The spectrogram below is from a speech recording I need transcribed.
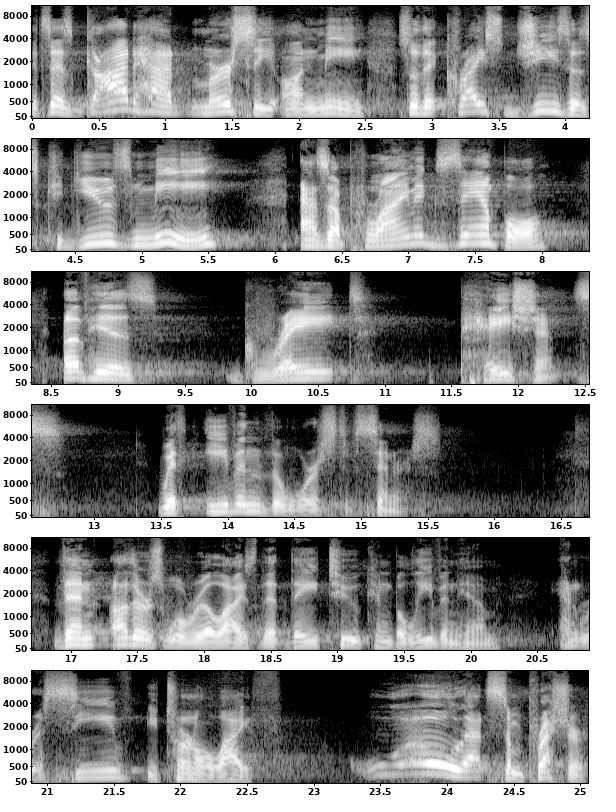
It says, God had mercy on me so that Christ Jesus could use me as a prime example of his great patience with even the worst of sinners. Then others will realize that they too can believe in him and receive eternal life. Whoa, that's some pressure.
